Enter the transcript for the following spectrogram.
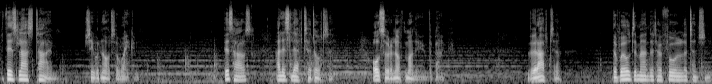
But this last time, she would not awaken. This house, Alice left her daughter, also enough money in the bank. Thereafter, the world demanded her full attention,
